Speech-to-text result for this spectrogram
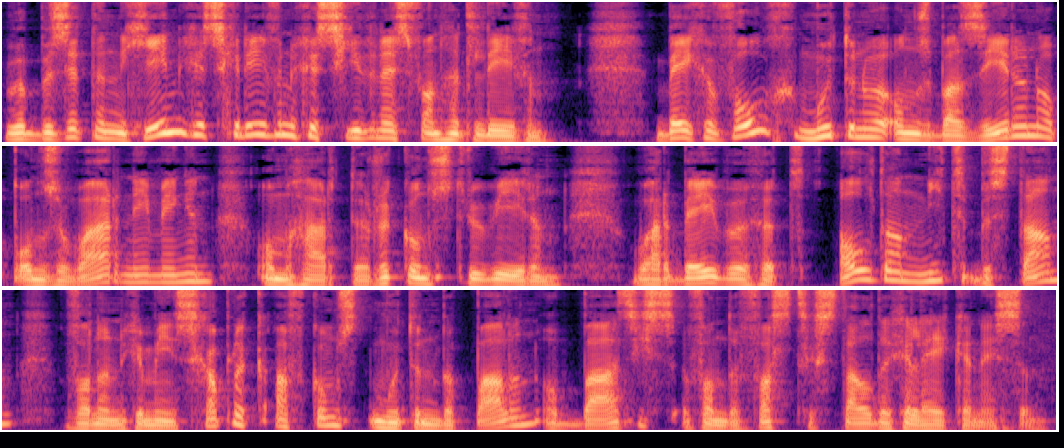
We bezitten geen geschreven geschiedenis van het leven. Bij gevolg moeten we ons baseren op onze waarnemingen om haar te reconstrueren, waarbij we het al dan niet bestaan van een gemeenschappelijke afkomst moeten bepalen op basis van de vastgestelde gelijkenissen.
